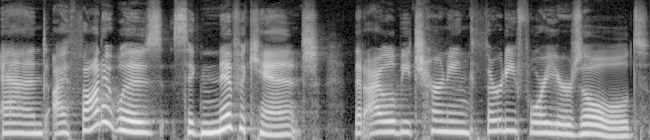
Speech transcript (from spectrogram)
And I thought it was significant that I will be turning 34 years old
